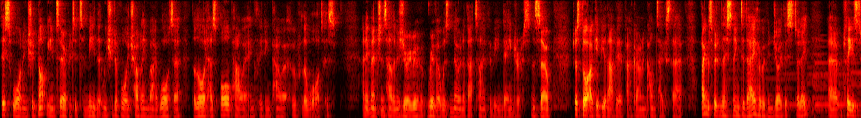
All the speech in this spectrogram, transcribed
this warning should not be interpreted to mean that we should avoid traveling by water. The Lord has all power, including power over the waters. And it mentions how the Missouri River, River was known at that time for being dangerous. And so, just thought I'd give you that bit of background and context there. Thanks for listening today. Hope you've enjoyed this study. Uh, please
